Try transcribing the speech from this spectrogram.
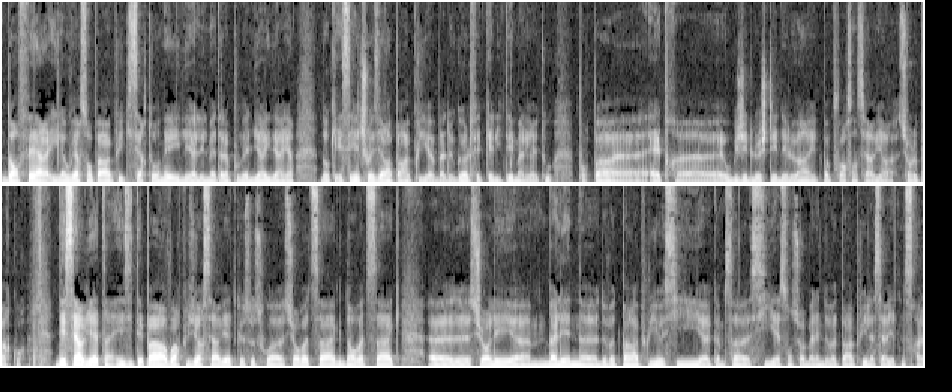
d'enfer il a ouvert son parapluie qui s'est retourné. Il est allé le mettre à la poubelle direct derrière. Donc essayez de choisir un parapluie euh, bah, de golf et de qualité malgré tout pour pas euh, être euh, obligé de le jeter dès le 1 et de pas pouvoir s'en servir sur le parcours. Des serviettes. N'hésitez pas à avoir plusieurs serviettes que ce soit sur votre sac dans votre sac sur les baleines de votre parapluie aussi comme ça si elles sont sur la baleine de votre parapluie la serviette ne sera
